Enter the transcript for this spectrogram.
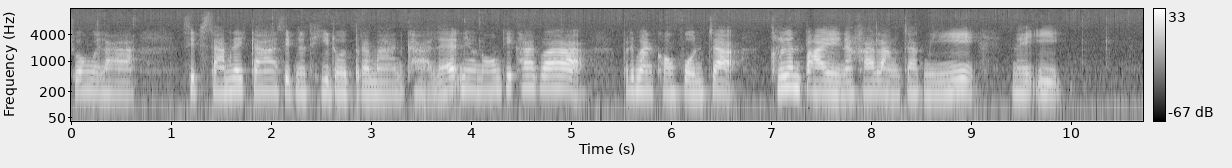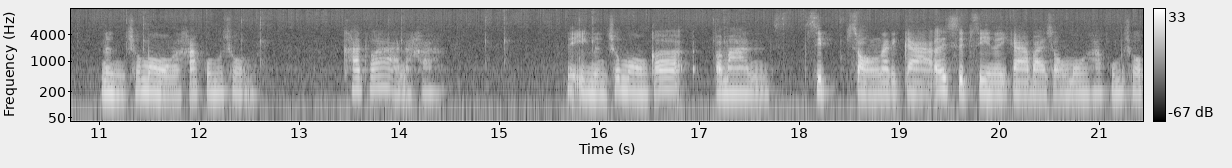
ช่วงเวลา 13นาฬิกา10 นาทีโดยประมาณค่ะ และแนวโน้มที่คาดว่า ปริมาณของฝนจะเคลื่อนไปนะคะ หลังจากนี้ในอีก 1ชั่วโมงนะคะคุณผู้ชม คาดว่านะคะ ในอีกหนึ่งชั่วโมงก็ประมาณ 12นาฬิกาเอ้ย14นาฬิกาบ่าย2โมงค่ะคุณผู้ชม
